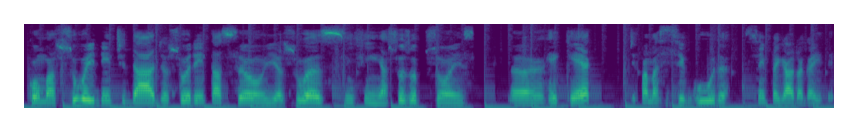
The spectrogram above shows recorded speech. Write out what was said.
com a sua identidade, a sua orientação e as suas, enfim, as suas opções uh, requer de forma segura, sem pegar o HIV.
